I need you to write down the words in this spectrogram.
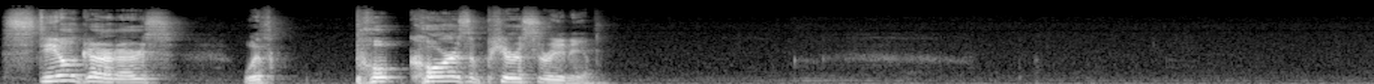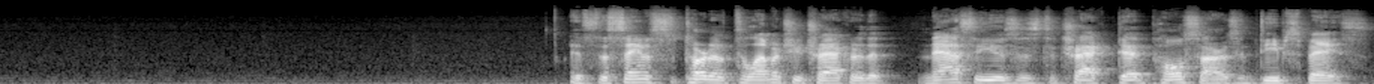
steel girders with cores of pure selenium. It's the same sort of telemetry tracker that NASA uses to track dead pulsars in deep space.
